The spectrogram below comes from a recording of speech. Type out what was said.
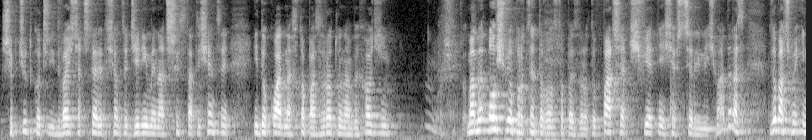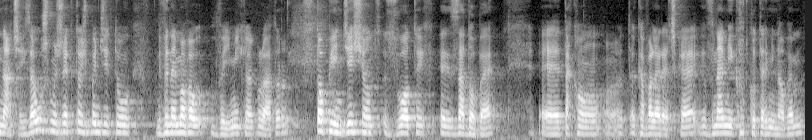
szybciutko, czyli 24 tysiące dzielimy na 300 tysięcy i dokładna stopa zwrotu nam wychodzi. Mamy 8% stopę zwrotu. Patrz, jak świetnie się wstrzeliliśmy. A teraz zobaczmy inaczej. Załóżmy, że ktoś będzie tu wynajmował, wyjmij kalkulator, 150 zł za dobę, e, taką e, kawalereczkę, w najmniej krótkoterminowym.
